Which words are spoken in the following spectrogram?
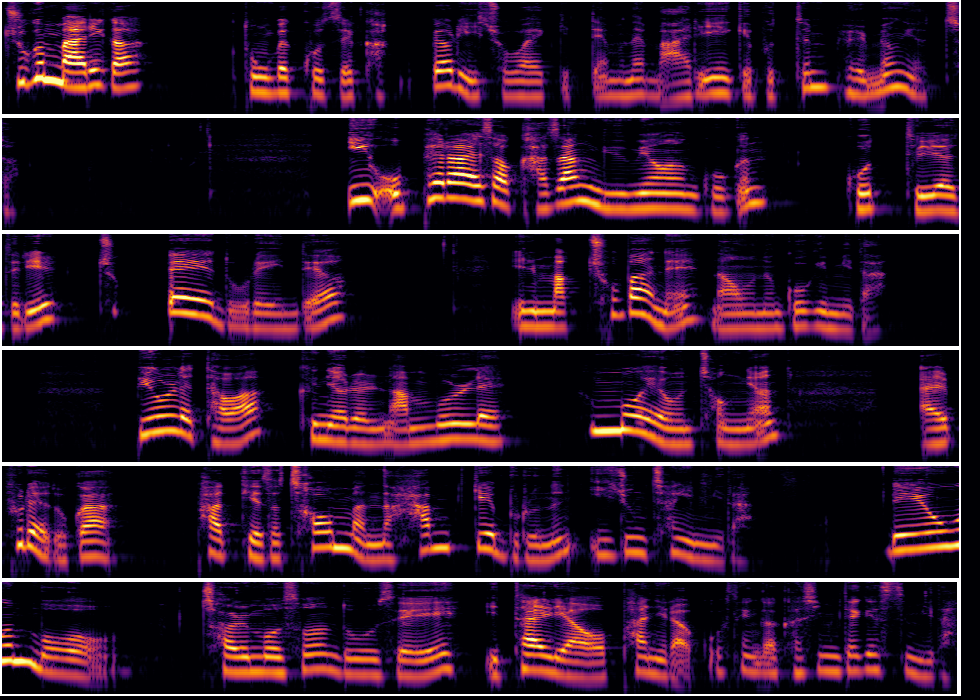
죽은 마리가 동백꽃을 각별히 좋아했기 때문에 마리에게 붙은 별명이었죠. 이 오페라에서 가장 유명한 곡은 곧 들려드릴 축배의 노래인데요. 1막 초반에 나오는 곡입니다. 비올레타와 그녀를 남몰래 흠모해온 청년 알프레도가 파티에서 처음 만나 함께 부르는 이중창입니다. 내용은 뭐 젊어서 노세의 이탈리아어판이라고 생각하시면 되겠습니다.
